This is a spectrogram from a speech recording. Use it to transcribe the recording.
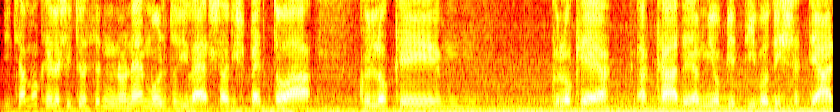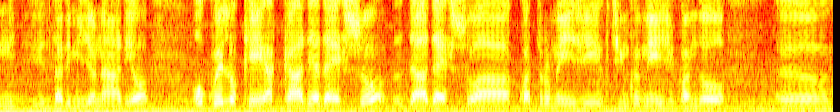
Diciamo che la situazione non è molto diversa rispetto a quello che, quello che è accade al mio obiettivo dei 7 anni di diventare milionario o quello che accade adesso, da adesso a 4 mesi, 5 mesi, quando eh,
